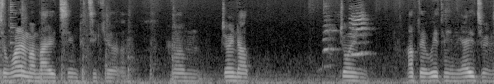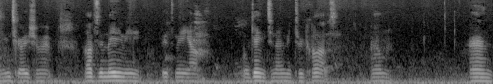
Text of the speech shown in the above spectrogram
So one of my mates in particular um, joined up, joined up there with me in the AIDS room, the integration room. after meeting me with me um, or getting to know me through class. Um, and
